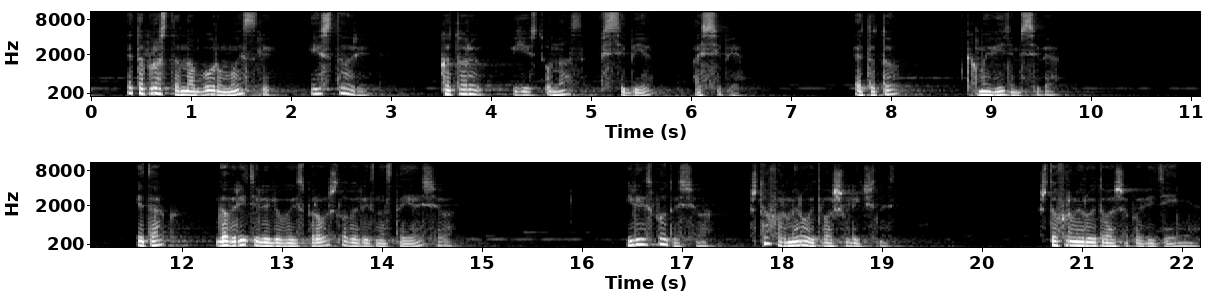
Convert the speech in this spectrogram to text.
– это просто набор мыслей и историй, которые есть у нас в себе о себе. Это то, как мы видим себя. Итак, говорите ли вы из прошлого или из настоящего? Или из будущего? Что формирует вашу личность? Что формирует ваше поведение,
